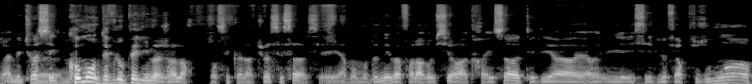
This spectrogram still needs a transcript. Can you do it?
Ouais, mais tu vois, c'est comment développer l'image alors dans ces cas-là? Tu vois, c'est ça. C'est à un moment donné, il va falloir réussir à créer ça, TDA, et essayer de le faire plus ou moins.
